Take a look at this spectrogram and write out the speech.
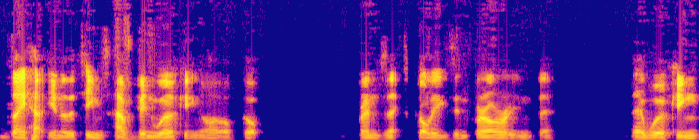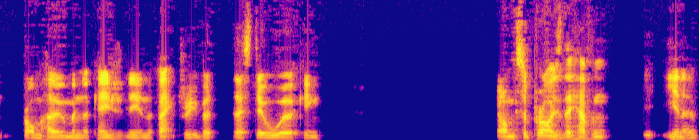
they have, you know, the teams have been working. I've got friends, ex-colleagues in Ferrari, and they're they're working from home and occasionally in the factory, but they're still working. I'm surprised they haven't, you know,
